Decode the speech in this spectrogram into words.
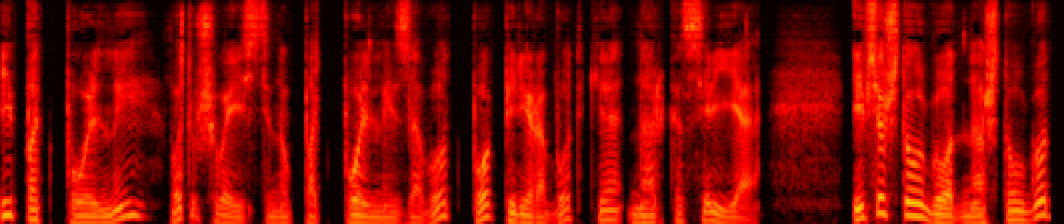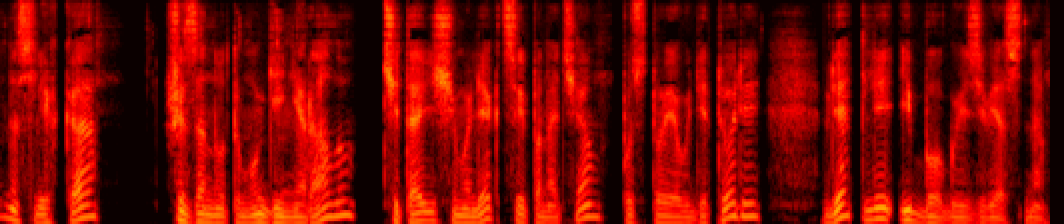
и подпольный, вот уж воистину подпольный завод по переработке наркосырья, и все что угодно, а что угодно слегка шизанутому генералу, читающему лекции по ночам в пустой аудитории, вряд ли и Богу известно,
